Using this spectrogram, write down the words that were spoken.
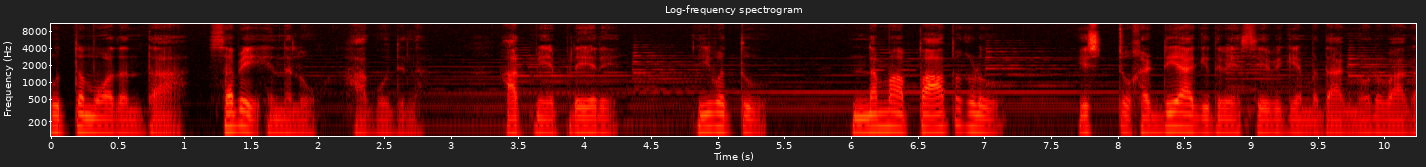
ಉತ್ತಮವಾದಂಥ ಸಭೆ ಎನ್ನಲು ಆಗುವುದಿಲ್ಲ. ಆತ್ಮೀಯ ಪ್ರೇಯರೆ, ಇವತ್ತು ನಮ್ಮ ಪಾಪಗಳು ಎಷ್ಟು ಅಡ್ಡಿಯಾಗಿದ್ದಾವೆ ಸೇವೆಗೆ ಎಂಬುದಾಗಿ ನೋಡುವಾಗ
